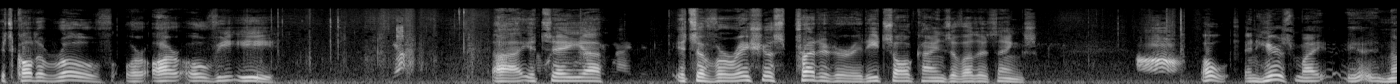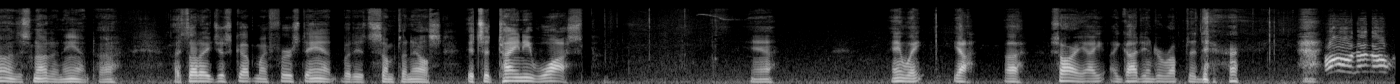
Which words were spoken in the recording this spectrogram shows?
It's called a rove or R-O-V-E. Yeah. Uh, it's a uh, it's a voracious predator. It eats all kinds of other things. Oh, Oh, and here's my no, it's not an ant. Huh? I thought I just got my first ant, but it's something else. It's a tiny wasp. Yeah. Anyway, yeah. Uh, sorry, I, I got interrupted there. Oh no no.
